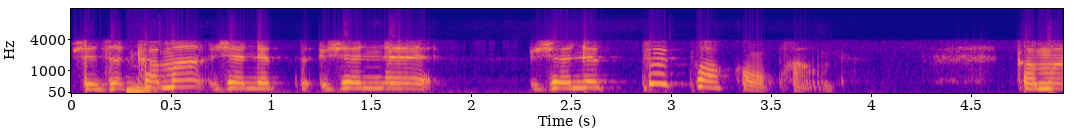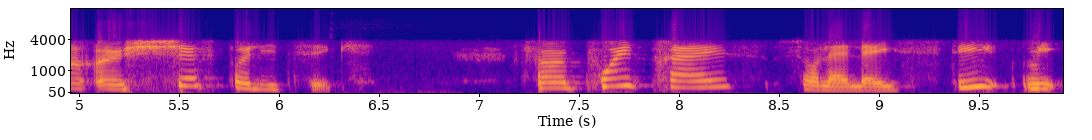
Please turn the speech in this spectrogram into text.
Je veux dire, Hmm. comment je ne je ne je ne peux pas comprendre comment un chef politique fait un point de presse sur la laïcité, mais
